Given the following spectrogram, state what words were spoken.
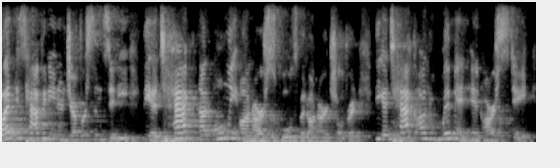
what is happening in Jefferson City, the attack not only on our schools, but on our children, the attack on women in our state,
